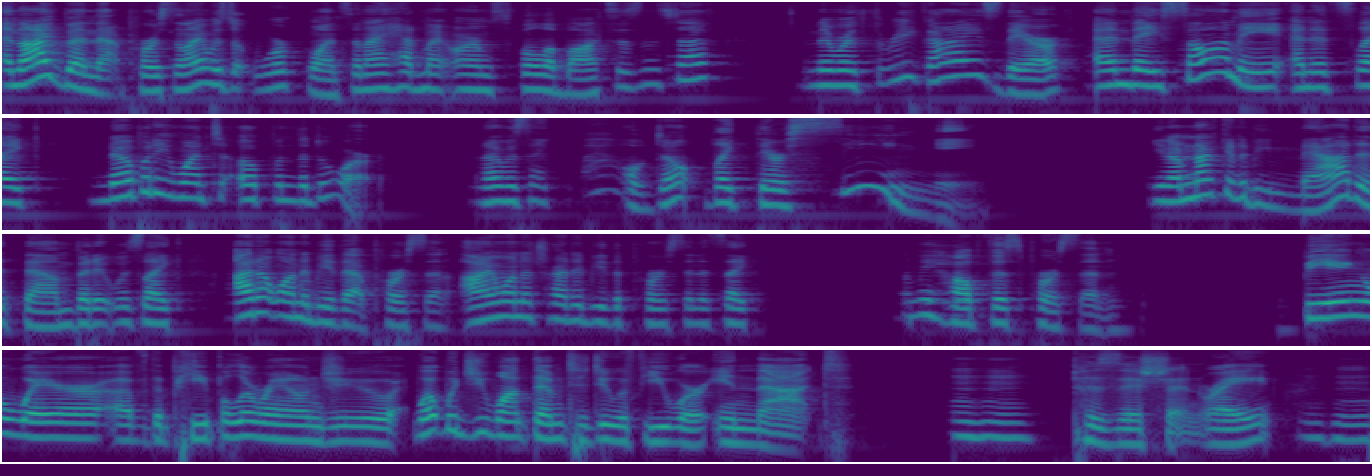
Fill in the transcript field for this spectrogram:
and i've been that person i was at work once and i had my arms full of boxes and stuff and there were three guys there and they saw me and it's like nobody went to open the door and i was like wow don't like they're seeing me you know i'm not going to be mad at them but it was like i don't want to be that person i want to try to be the person it's like let me help this person Being aware of the people around you. What would you want them to do if you were in that mm-hmm position, right? mm-hmm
